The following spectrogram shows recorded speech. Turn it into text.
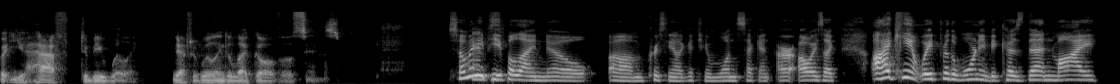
but you have to be willing. You have to be willing to let go of those sins so many people I know, um, Christine, I'll get to you in one second, are always like, I can't wait for the warning because then my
